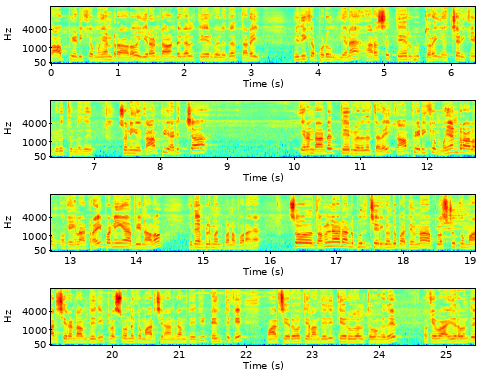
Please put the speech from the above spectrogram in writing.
காப்பி அடிக்க முயன்றாலோ இரண்டு ஆண்டுகள் தேர்வு எழுத தடை விதிக்கப்படும் என அரசு தேர்வுத்துறை எச்சரிக்கை விடுத்துள்ளது. ஸோ நீங்கள் காப்பி அடித்தா இரண்டாண்டு தேர்வு எழுத தடை காப்பி அடிக்க முயன்றாலும் ஓகேங்களா ட்ரை பண்ணீங்க அப்படின்னாலும் இதை இம்ப்ளிமெண்ட் பண்ண போகிறாங்க ஸோ தமிழ்நாடு அண்டு புதுச்சேரிக்கு வந்து பார்த்தீங்கன்னா ப்ளஸ் டூக்கு மார்ச் இரண்டாம் தேதி ப்ளஸ் ஒன்றுக்கு மார்ச் நான்காம் தேதி டென்த்துக்கு மார்ச் இருபத்தி ஏழாம் தேதி தேர்வுகள் துவங்குது. ஓகேவா இதில் வந்து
